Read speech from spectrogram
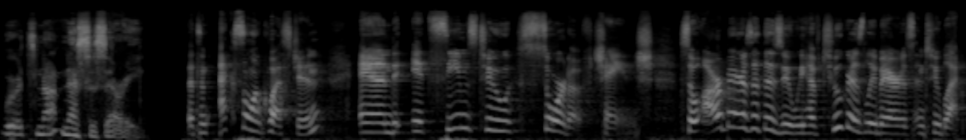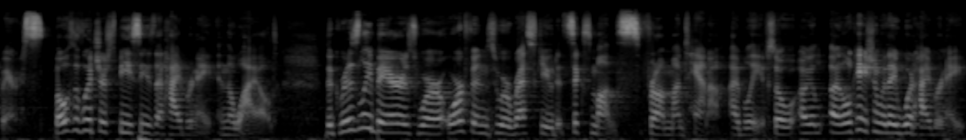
where it's not necessary? That's an excellent question, and it seems to sort of change. So, our bears at the zoo, we have two grizzly bears and two black bears, both of which are species that hibernate in the wild. The grizzly bears were orphans who were rescued at six months from Montana, I believe, so a, a location where they would hibernate.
